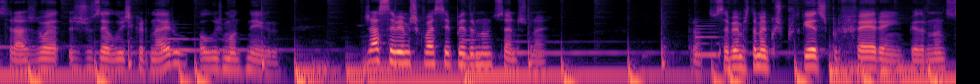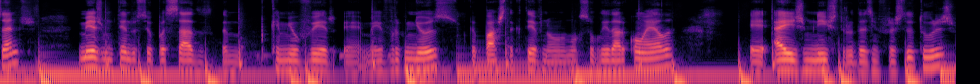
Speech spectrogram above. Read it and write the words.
Será José Luís Carneiro ou Luís Montenegro? Já sabemos que vai ser Pedro Nuno Santos, não é? Pronto, sabemos também que os portugueses preferem Pedro Nuno Santos, mesmo tendo o seu passado, hum, que a meu ver é meio vergonhoso, porque a pasta que teve não, não soube lidar com ela. É ex-ministro das infraestruturas.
